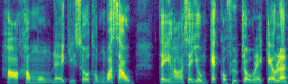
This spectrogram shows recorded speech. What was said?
họ không muốn để chỉ số thủng quá sâu thì họ sẽ dùng các cổ phiếu trụ này kéo lên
